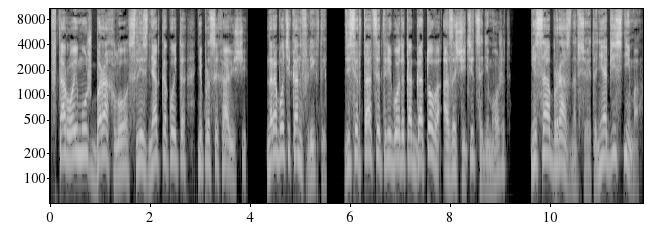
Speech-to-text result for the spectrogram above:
Второй муж — барахло, слезняк какой-то непросыхающий. На работе конфликты, Диссертация три года как готова, а защититься не может. Несообразно все это, необъяснимо.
